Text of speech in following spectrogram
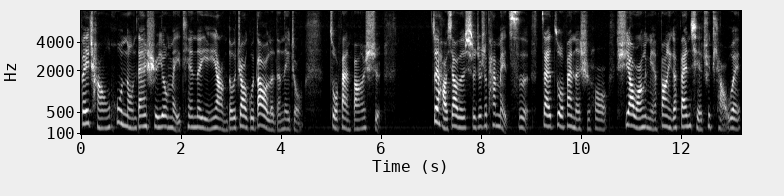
非常糊弄，但是又每天的营养都照顾到了的那种做饭方式。最好笑的是，就是他每次在做饭的时候需要往里面放一个番茄去调味，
